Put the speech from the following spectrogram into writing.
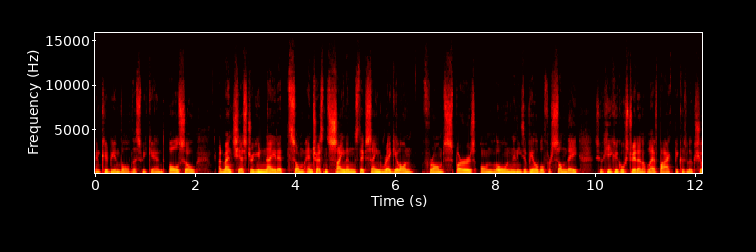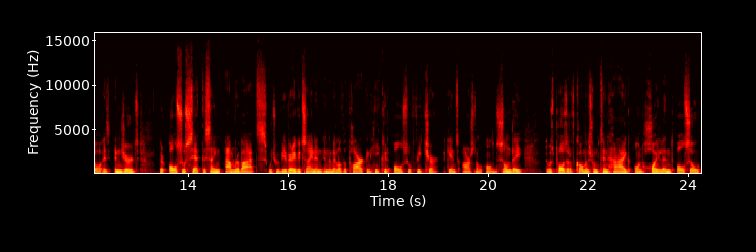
and could be involved this weekend. Also, at Manchester United, some interesting signings. They've signed Reguilon from Spurs on loan, and he's available for Sunday. So he could go straight in at left back because Luke Shaw is injured. They're also set to sign Amrabat, which would be a very good signing in the middle of the park, and he could also feature against Arsenal on Sunday. There was positive comments from Ten Hag on Højlund also.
